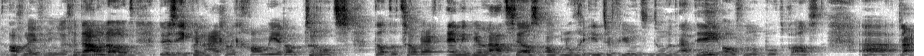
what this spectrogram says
20.000 afleveringen gedownload. Dus ik ben eigenlijk gewoon meer dan trots dat het zo werkt. En ik ben laatst zelfs ook nog geïnterviewd door het AD over mijn podcast. Uh, nou,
